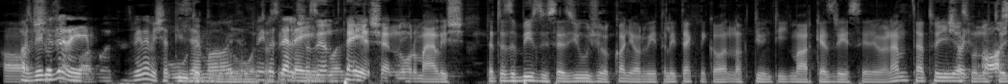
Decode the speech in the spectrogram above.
az még az elején volt, az még nem is a tizen van, az még az elején az volt. teljesen normális. Tehát ez a business as usual kanyarvételi technika annak tűnt így Marquez részéről, nem? Tehát, hogy így azt mondod, hogy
